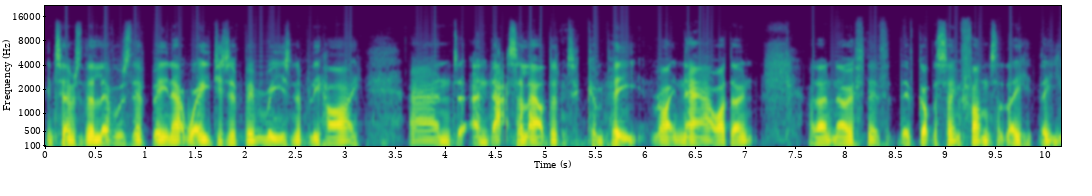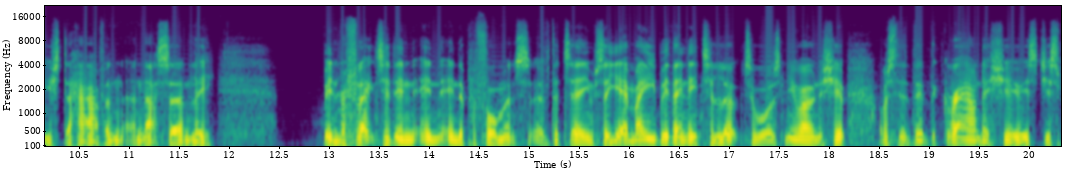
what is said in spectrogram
in terms of the levels they've been at. Wages have been reasonably high, and and that's allowed them to compete. Right now, I don't I don't know if they've they've got the same funds that they, they used to have, and, and that's certainly been reflected in, in, in the performance of the team. So yeah, maybe they need to look towards new ownership. Obviously, the the ground issue is just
